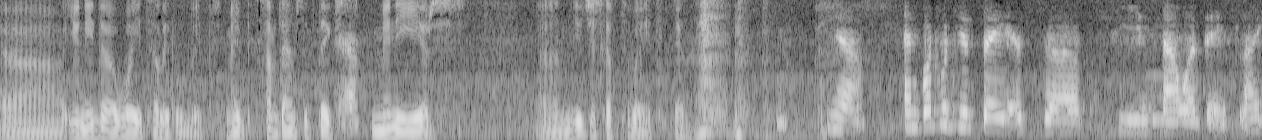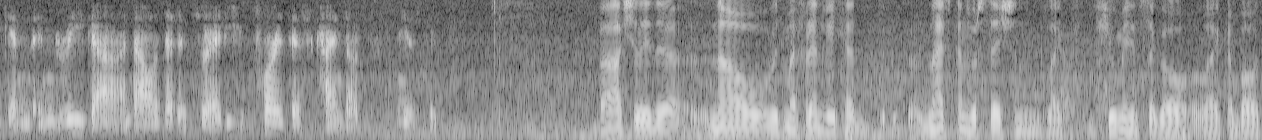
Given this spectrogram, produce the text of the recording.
Uh, you need to wait a little bit. Maybe sometimes it takes yeah. many years, and you just have to wait. yeah. And what would you say is the scene nowadays, like in, in Riga, now that it's ready for this kind of music? Uh, actually, the, now with my friend we had a nice conversation like a few minutes ago, like about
